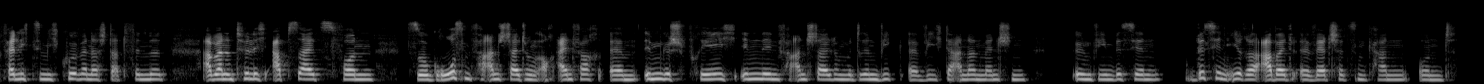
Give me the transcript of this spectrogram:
Fände ich ziemlich cool, wenn das stattfindet. Aber natürlich abseits von so großen Veranstaltungen auch einfach ähm, im Gespräch, in den Veranstaltungen mit drin, wie, äh, wie ich da anderen Menschen irgendwie ein bisschen, bisschen ihre Arbeit äh, wertschätzen kann und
